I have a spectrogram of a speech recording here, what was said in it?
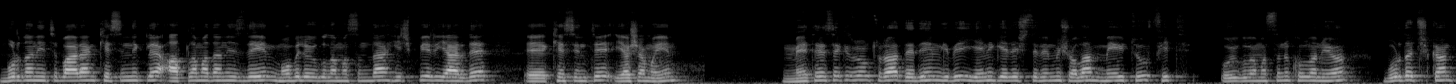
Buradan itibaren kesinlikle atlamadan izleyin. Mobil uygulamasında hiçbir yerde e, kesinti yaşamayın. MT8 Ultra dediğim gibi yeni geliştirilmiş olan Meitu Fit uygulamasını kullanıyor. Burada çıkan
